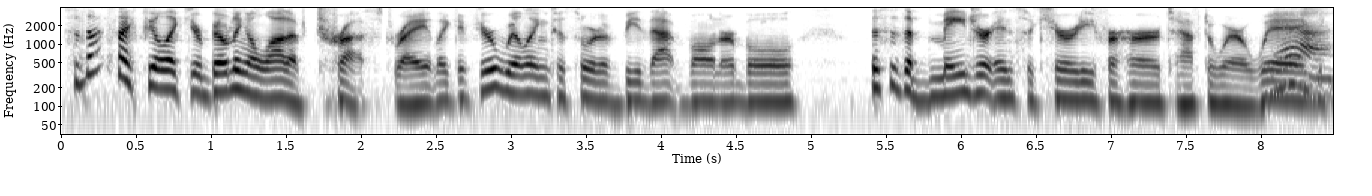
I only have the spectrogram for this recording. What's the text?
So that's I feel like you're building a lot of trust, right? Like if you're willing to sort of be that vulnerable, this is a major insecurity for her to have to wear a wig. Yeah.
